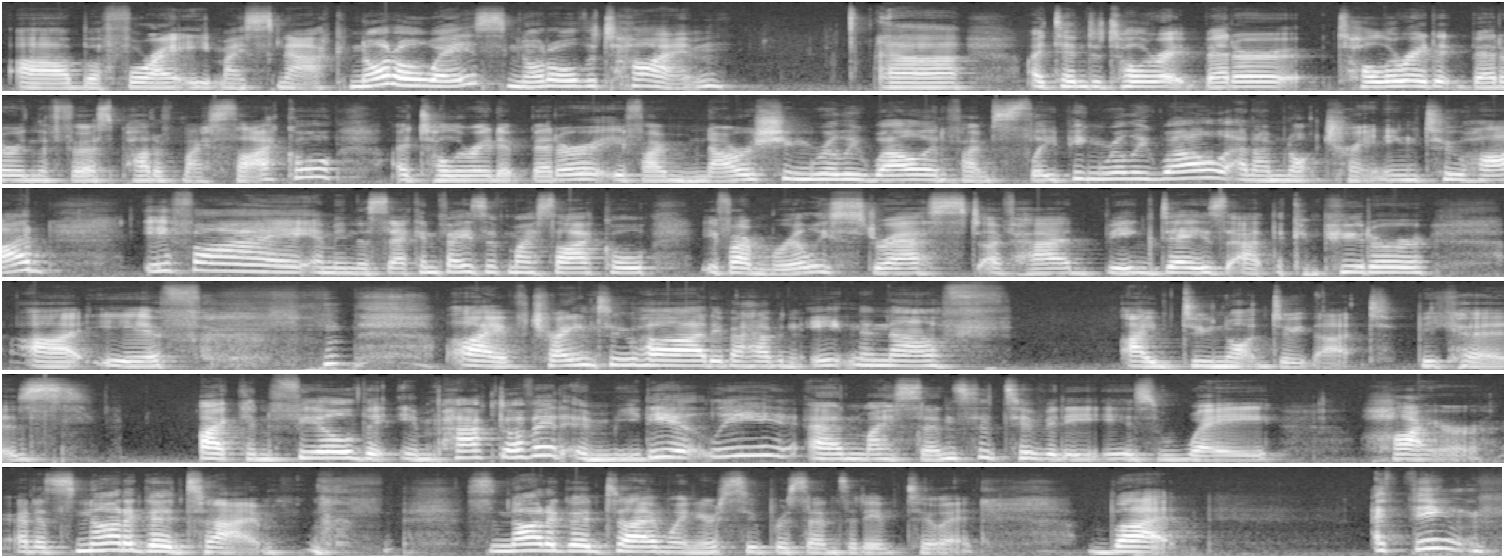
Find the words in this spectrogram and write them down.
uh, before I eat my snack. Not always, not all the time. Uh, I tend to tolerate better, tolerate it better in the first part of my cycle. I tolerate it better if I'm nourishing really well and if I'm sleeping really well and I'm not training too hard if I am in the second phase of my cycle, if I'm really stressed, I've had big days at the computer, uh, if I've trained too hard, if I haven't eaten enough, I do not do that because I can feel the impact of it immediately and my sensitivity is way higher. And it's not a good time. it's not a good time when you're super sensitive to it. But I think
